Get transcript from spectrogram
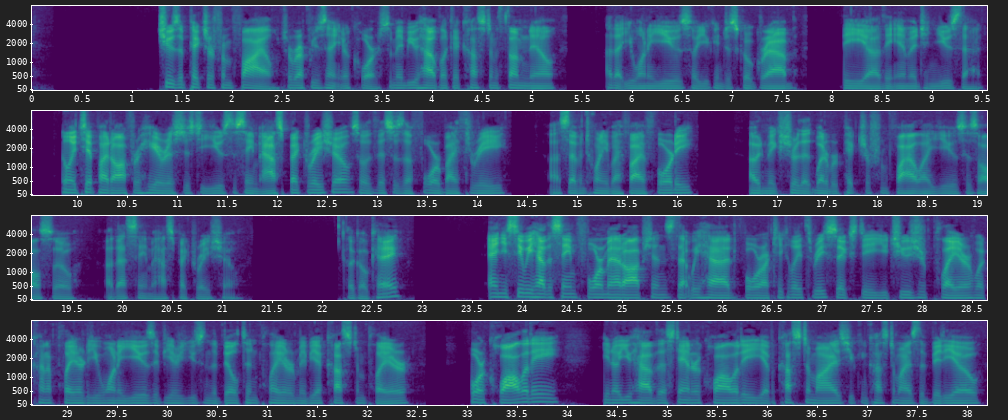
choose a picture from file to represent your course. So maybe you have like a custom thumbnail uh, that you want to use, so you can just go grab the uh, the image and use that. The only tip I'd offer here is just to use the same aspect ratio. So this is a 4 by 3, uh, 720 by 540, I would make sure that whatever picture from file I use is also uh, that same aspect ratio. Click OK. And you see we have the same format options that we had for Articulate 360. You choose your player. What kind of player do you want to use if you're using the built-in player, maybe a custom player. For quality, you know, you have the standard quality, you have customized. you can customize the video.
